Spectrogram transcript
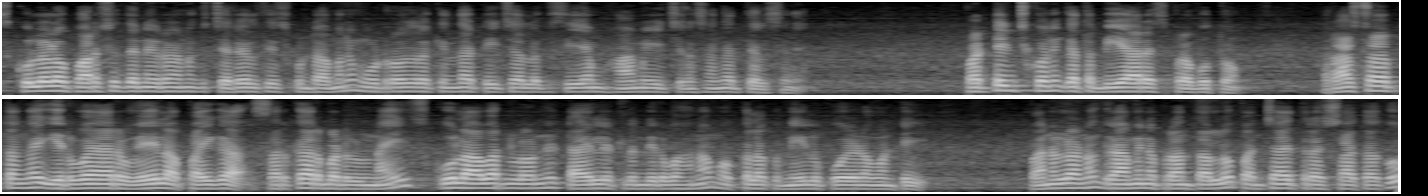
స్కూళ్ళలో పారిశుద్ధ్య నిర్వహణకు చర్యలు తీసుకుంటామని మూడు రోజుల కింద టీచర్లకు సీఎం హామీ ఇచ్చిన సంగతి తెలిసిందే. పట్టించుకొని గత బీఆర్ఎస్ ప్రభుత్వం. రాష్ట్ర వ్యాప్తంగా ఇరవై ఆరు వేల పైగా సర్కారు బడులున్నాయి స్కూల్ ఆవరణలోని టాయిలెట్ల నిర్వహణ మొక్కలకు నీళ్ళు పోయడం వంటి పనులను గ్రామీణ ప్రాంతాల్లో పంచాయతీరాజ్ శాఖకు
